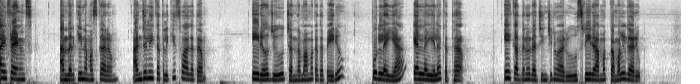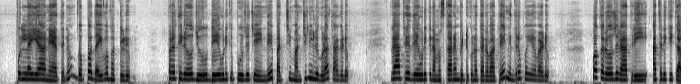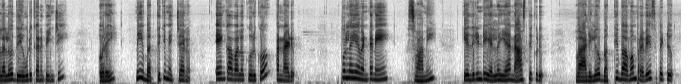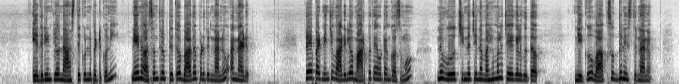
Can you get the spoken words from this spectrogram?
Hi friends అందరికీ నమస్కారం. అంజలి కథలకి స్వాగతం. ఈరోజు చందమామ కథ పేరు పుల్లయ్య ఎల్లయ్యల కథ. ఈ కథను రచించిన వారు శ్రీరామ కమల్ గారు. పుల్లయ్య అనే అతను గొప్ప దైవభక్తుడు. ప్రతిరోజు దేవుడికి పూజ చేయిందే పచ్చి మంచినీళ్ళు కూడా తాగడు. రాత్రి దేవుడికి నమస్కారం పెట్టుకున్న తర్వాతే నిద్రపోయేవాడు. ఒకరోజు రాత్రి అతడికి కలలో దేవుడు కనిపించి ఒరేయ్ నీ భక్తికి మెచ్చాను. ఏం కావాలో కూరుకో అన్నాడు. పుల్లయ్య వెంటనే స్వామి ఎదిరింటి ఎల్లయ్య నాస్తికుడు. వాడిలో భక్తిభావం ప్రవేశపెట్టు. ఎదిరింట్లో నాస్తికుణ్ణి పెట్టుకొని నేను అసంతృప్తితో బాధపడుతున్నాను అన్నాడు. రేపటి నుంచి వాడిలో మార్పు తేవటం కోసము నువ్వు చిన్న చిన్న మహిమలు చేయగలుగుతావు. నీకు వాక్శుద్ధినిస్తున్నాను.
